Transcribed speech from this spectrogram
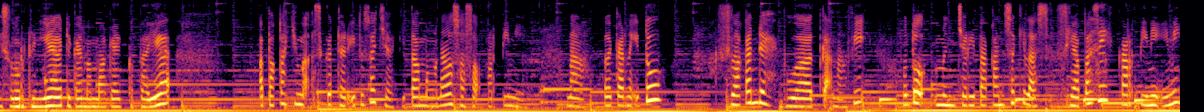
di seluruh dunia dengan memakai kebaya apakah cuma sekedar itu saja kita mengenal sosok Kartini. Nah, oleh karena itu silakan deh buat Kak Nafi untuk menceritakan sekilas siapa sih Kartini ini?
